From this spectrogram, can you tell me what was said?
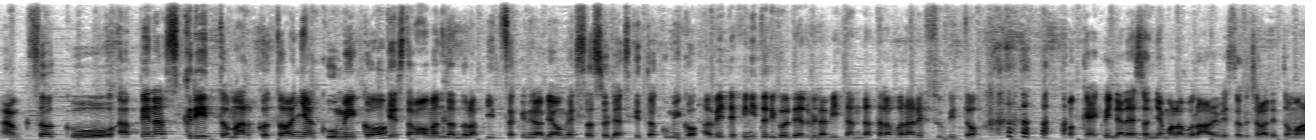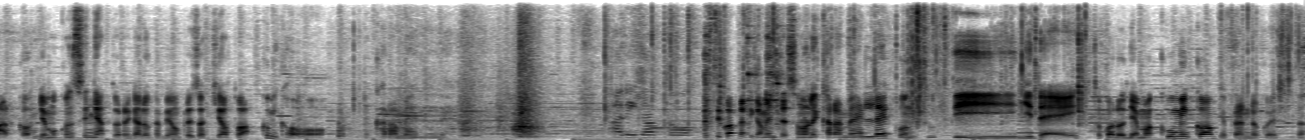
I'm so cool. Appena scritto Marco Togni a Kumiko Che stavamo mandando la pizza Quindi l'abbiamo messa su e ha scritto a Kumiko. Avete finito di godervi la vita Andate a lavorare subito. Ok, quindi adesso andiamo a lavorare Visto che ce l'ha detto Marco. Abbiamo consegnato il regalo che abbiamo preso a Kyoto a Kumiko. Le caramelle arigato. Questi qua praticamente sono le caramelle con tutti gli dei. Questo qua lo diamo a Kumiko e prendo questa.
